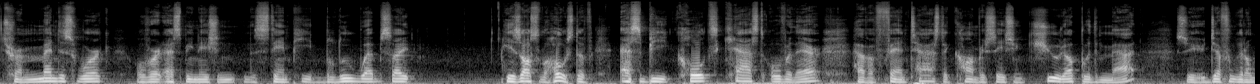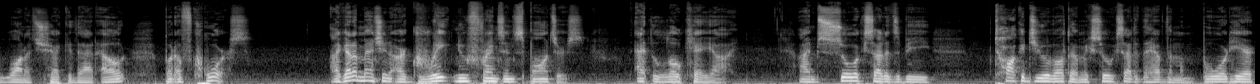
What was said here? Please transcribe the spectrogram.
tremendous work over at SB Nation, the Stampede Blue website. He is also the host of SB Colts Cast over there. Have a fantastic conversation queued up with Matt, so you're definitely going to want to check that out. But of course, I got to mention our great new friends and sponsors at Lokai. I'm so excited to be talking to you about them. I'm so excited to have them on board here.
